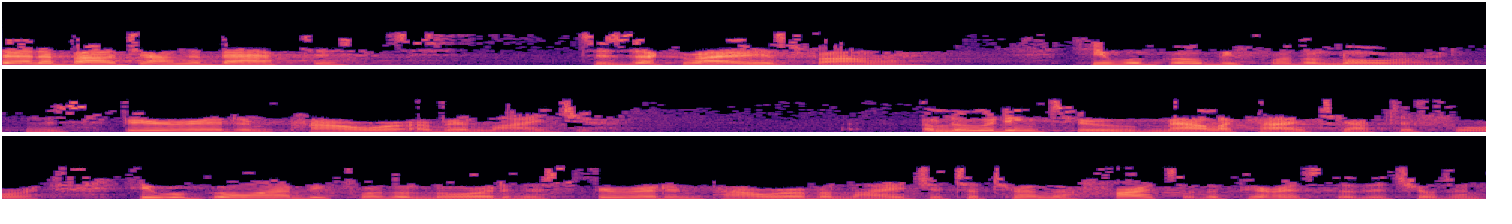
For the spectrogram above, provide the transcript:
said about John the Baptist to Zechariah his father, He will go before the Lord in the spirit and power of Elijah. Alluding to Malachi chapter 4, he will go on before the Lord in the spirit and power of Elijah to turn the hearts of the parents to the children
